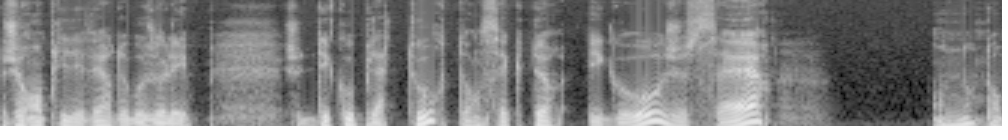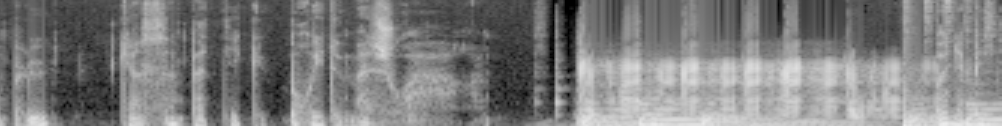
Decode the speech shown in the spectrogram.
Je remplis les verres de Beaujolais. Je découpe la tourte en secteurs égaux, je serre. On n'entend plus qu'un sympathique bruit de mâchoire. Bon appétit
